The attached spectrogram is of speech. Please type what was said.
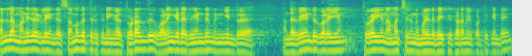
நல்ல மனிதர்களை இந்த சமூகத்திற்கு நீங்கள் தொடர்ந்து வழங்கிட வேண்டும் என்கின்ற அந்த வேண்டுகோளையும் துறையின் அமைச்சரின் முறையில் வைக்க கடமைப்பட்டிருக்கின்றேன்.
